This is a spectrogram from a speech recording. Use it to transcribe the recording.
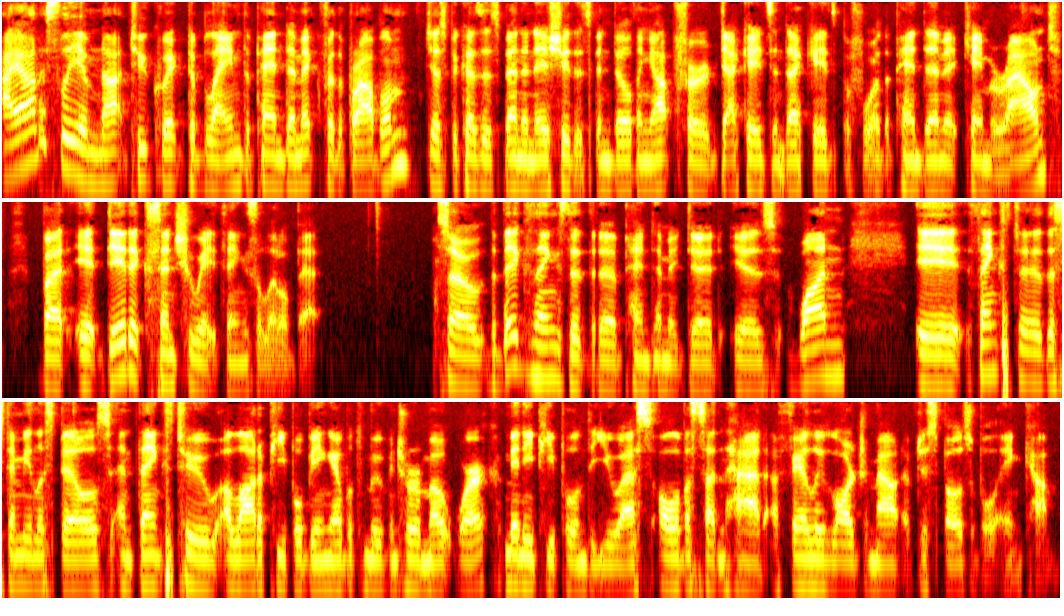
I honestly am not too quick to blame the pandemic for the problem, just because it's been an issue that's been building up for decades and decades before the pandemic came around. But it did accentuate things a little bit. So the big things that the pandemic did is one, it, thanks to the stimulus bills and thanks to a lot of people being able to move into remote work, many people in the US all of a sudden had a fairly large amount of disposable income.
